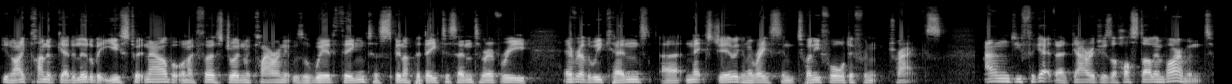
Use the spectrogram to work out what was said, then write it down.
you know, I kind of get a little bit used to it now. But when I first joined McLaren, it was a weird thing to spin up a data center every every other weekend. Uh, next year, we're going to race in 24 different tracks, and you forget that garage is a hostile environment.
